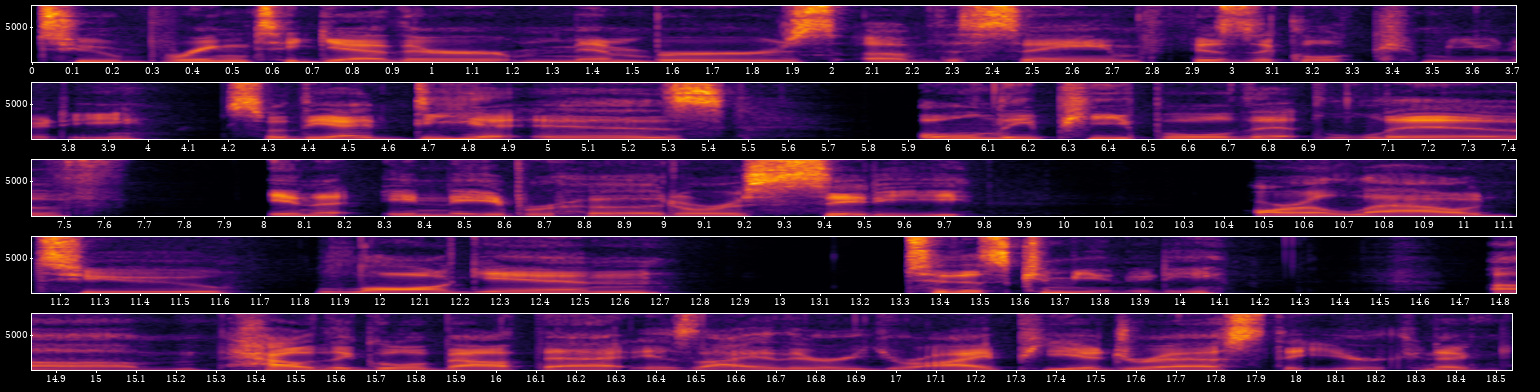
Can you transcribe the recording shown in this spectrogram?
to bring together members of the same physical community. So the idea is only people that live in a, a, neighborhood or a city are allowed to log in to this community. Um, how they go about that is either your IP address that you're connect,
